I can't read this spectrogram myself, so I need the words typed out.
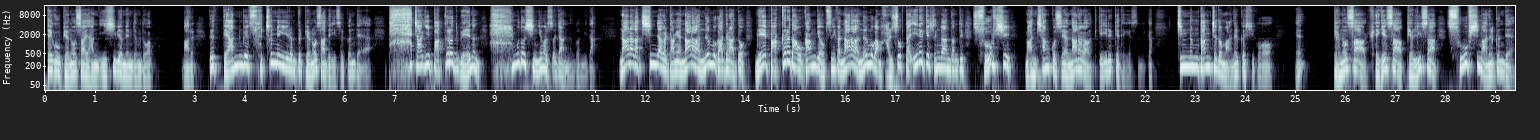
대구 변호사의 한 20여 명 정도가 말을 그 대한민국에 수천 명의 여러분들 변호사들이 있을 건데 다 자기 밥그릇 외에는 아무도 신경을 쓰지 않는 겁니다. 나라가 침략을 당해 나라가 넘어가더라도 내 밥그릇하고 관계없으니까 나라가 넘어가면 할 수 없다 이렇게 사람들이 수없이 많지 않고서야 나라가 어떻게 이렇게 되겠습니까 직능당체도 많을 것이고 예? 변호사 회계사 변리사 수없이 많을 건데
